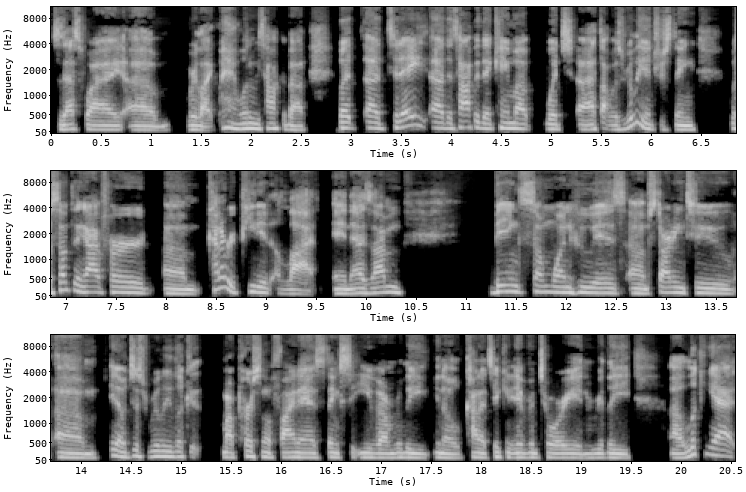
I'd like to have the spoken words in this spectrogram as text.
So that's why um, we're like, man, what do we talk about? But uh, today, uh, the topic that came up, which uh, I thought was really interesting, was something I've heard um, kind of repeated a lot. And as I'm being someone who is um, starting to, um, you know, just really look at my personal finance, thanks to Eva, I'm really, you know, kind of taking inventory and really uh, looking at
